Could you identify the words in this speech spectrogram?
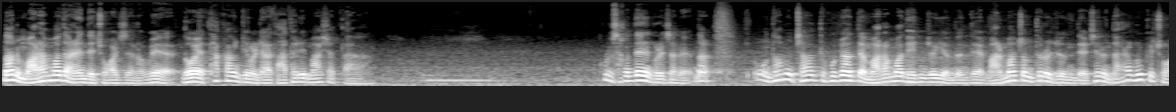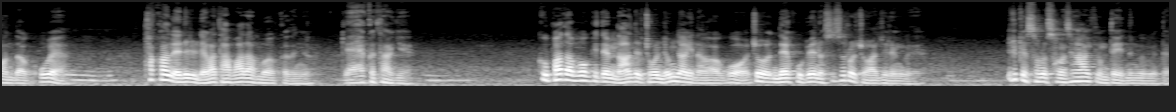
나는 말 한마디 안 했는데 좋아지잖아. 왜? 너의 탁강정을 내가 다 들이마셨다. 그럼 상대는 그러잖아요. 나, 어, 나는 저한테 후배한테 말 한마디 해준 적이 없는데 말만 좀 들어줬는데 쟤는 나를 그렇게 좋아한다고. 왜? 음, 탁한 에너지를 내가 다 받아 먹었거든요. 깨끗하게. 그 받아 먹기 때문에 나한테 좋은 영향이 나가고 저 내 후배는 스스로 좋아지는 거예요. 이렇게 서로 상생하게끔 돼 있는 거거든.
